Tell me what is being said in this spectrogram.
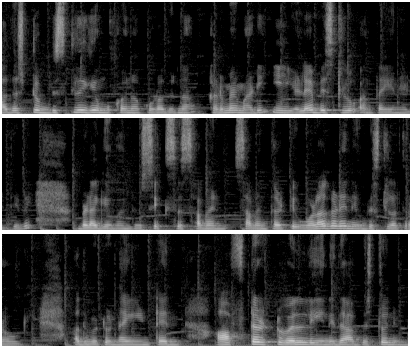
ಆದಷ್ಟು ಬಿಸಿಲಿಗೆ ಮುಖನ ಕೊಡೋದನ್ನು ಕಡಿಮೆ ಮಾಡಿ. ಈ ಎಳೆ ಬಿಸಿಲು ಅಂತ ಏನು ಹೇಳ್ತೀವಿ? ಬೆಳಗ್ಗೆ ಒಂದು ಸಿಕ್ಸ್ ಸೆವೆನ್ ಸೆವೆನ್ ತರ್ಟಿ ಒಳಗಡೆ ನೀವು ಬಿಸಿಲು ಹತ್ರ ಹೋಗಿ, ಅದು ಬಿಟ್ಟು ನೈನ್ ಟೆನ್ ಆಫ್ಟರ್ ಟ್ವೆಲ್ ಏನಿದೆ, ಆ ಬಿಸಿಲು ನಿಮ್ಮ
